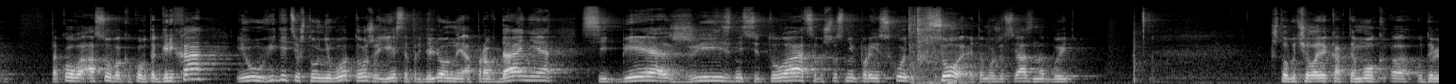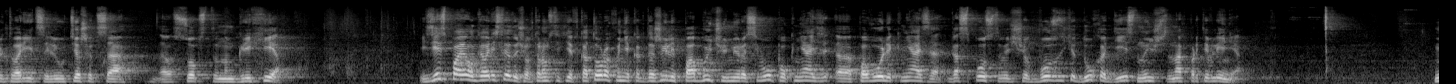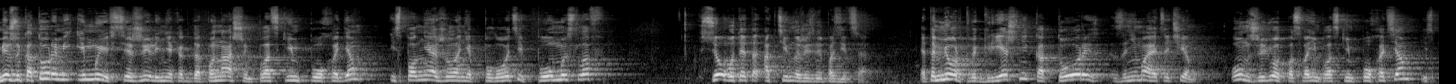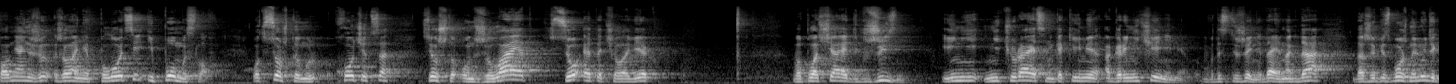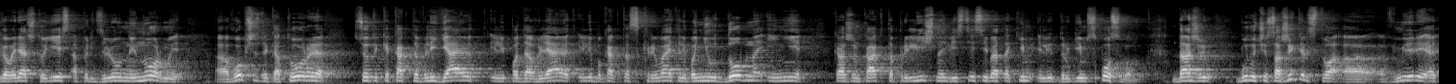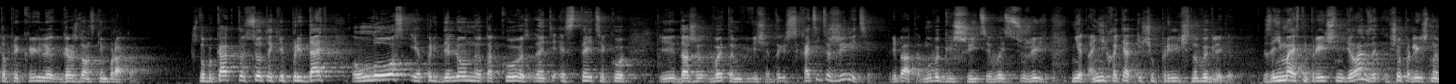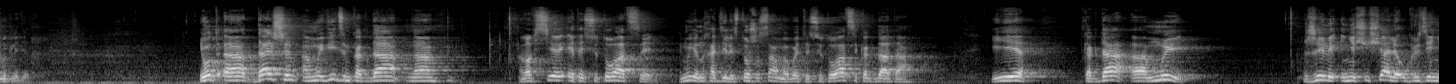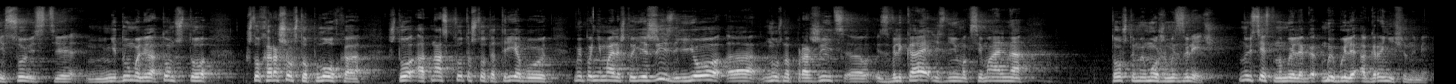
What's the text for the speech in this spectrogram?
такого особо какого-то греха, и увидите, что у него тоже есть определенные оправдания себе, жизни, ситуации, что с ним происходит. Все это может связано быть, чтобы человек как-то мог э, удовлетвориться или утешиться э, в собственном грехе. И здесь Павел говорит следующее, во втором стихе, в которых вы некогда жили по обычаю мира сего, по, князе, э, по воле князя, господствующего в воздухе, духа, действия, нынешних знак противления – между которыми и мы все жили некогда по нашим плотским походям, исполняя желания плоти, помыслов. Все вот это активная жизненная позиция. Это мертвый грешник, который занимается чем? Он живет по своим плотским похотям, исполняя желания плоти и помыслов. Вот все, что ему хочется, все, что он желает, все это человек воплощает в жизнь и не, не чурается никакими ограничениями в достижении. Да, иногда даже безбожные люди говорят, что есть определенные нормы а, в обществе, которые все-таки как-то влияют или подавляют, либо как-то скрывают, либо неудобно и не, скажем, как-то прилично вести себя таким или другим способом. Даже будучи сожительство, а, в мире это прикрыли гражданским браком чтобы как-то все-таки придать лос и определенную такую, знаете, эстетику и даже в этом вещи. Хотите, живите, ребята, ну вы грешите, вы все живите. Нет, они хотят еще прилично выглядеть. Занимаясь неприличными делами, еще прилично выглядят. И вот а, дальше а, мы видим, когда а, во всей этой ситуации, мы находились то же самое в этой ситуации когда-то, и когда а, мы жили и не ощущали угрызений совести, не думали о том, что что хорошо, что плохо, что от нас кто-то что-то требует. Мы понимали, что есть жизнь, ее э, нужно прожить, э, извлекая из нее максимально то, что мы можем извлечь. Ну, естественно, мы, мы были ограниченными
